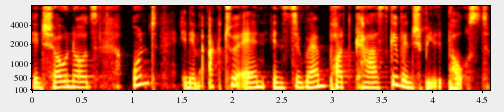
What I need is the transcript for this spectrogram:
den Show Notes und in dem aktuellen Instagram Podcast Gewinnspiel Post.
